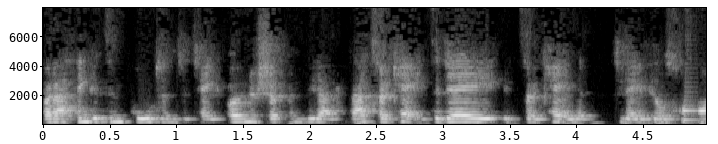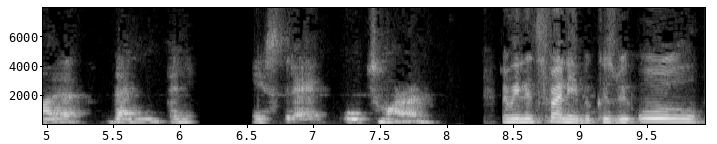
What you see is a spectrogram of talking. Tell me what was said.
But I think it's important to take ownership and be like, that's okay. Today, it's okay that today feels harder than, than yesterday or tomorrow. I mean, it's funny because we all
